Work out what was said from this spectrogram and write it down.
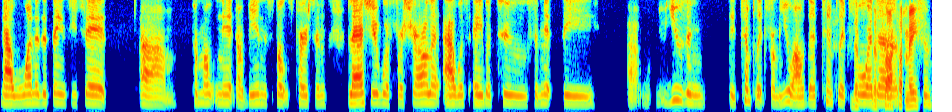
Now, one of the things you said. Um, promoting it or being the spokesperson last year with for charlotte i was able to submit the uh, using the template from you all, the template the, for the, the, proclamation.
